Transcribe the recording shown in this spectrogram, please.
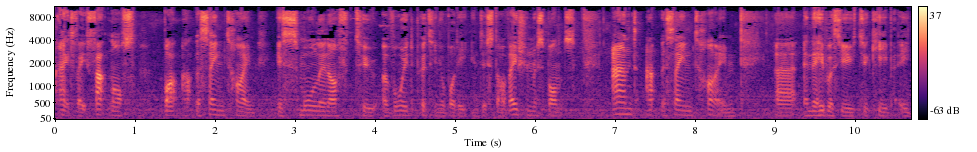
activate fat loss but at the same time is small enough to avoid putting your body into starvation response and at the same time uh, enables you to keep a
